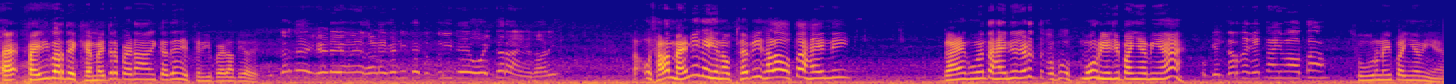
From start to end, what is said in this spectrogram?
ਐ ਪਹਿਲੀ ਵਾਰ ਦੇਖਿਆ ਮੈਂ ਇੱਧਰ ਪੈੜਾਂ ਕਦੇ ਨਹੀਂ ਇੱਥੇ ਦੀ ਪੈੜਾਂ ਤੇ ਆਏ ਉੱਧਰ ਤੇ ਛੇੜੇ ਹੋਏ ਆ ਸਾਡੇ ਕੰਨੀ ਤੇ ਦੁਗਰੀ ਤੇ ਉਹ ਇੱਧਰ ਆਏ ਆ ਸਾਰੇ। ਤਾਂ ਉਹ ਸਾਲਾ ਮੈਂ ਵੀ ਗਈ ਨਾ ਉੱਥੇ ਵੀ ਸਾਲਾ ਉਹ ਤਾਂ ਹੈ ਨਹੀਂ ਗਾਏ ਗੂਆਂ ਤਾਂ ਹੈ ਨਹੀਂ ਜਿਹੜੇ ਮੋਹਰੀਆਂ ਚ ਪਾਈਆਂ ਵੀ ਆ ਉਹ ਗਿੰਦਰ ਦੇ ਖੇਤਾਂ 'ਚ ਮਾਤਾ ਸੂਰ ਨਹੀਂ ਪਾਈਆਂ ਵੀ ਆ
